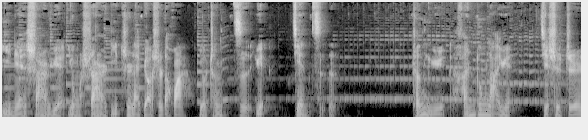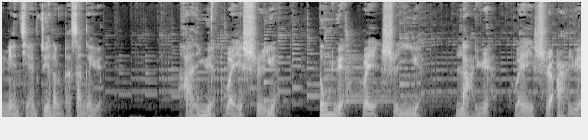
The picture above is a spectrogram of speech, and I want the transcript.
一年十二月用十二地支来表示的话，又称子月、见子。成语“寒冬腊月”即是指年前最冷的三个月。寒月为十月，冬月为十一月，腊月为十二月。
